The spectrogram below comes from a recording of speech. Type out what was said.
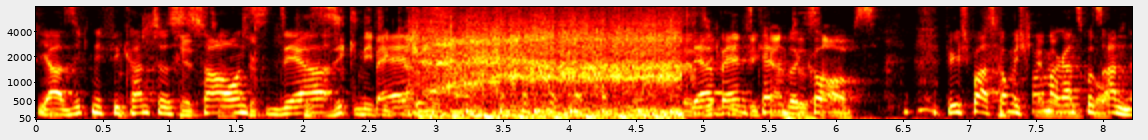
ja signifikante Sound der signifikant. Der Band Cannibal. Corpse. Viel Spaß. Komm, ich fange mal ganz kurz an.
